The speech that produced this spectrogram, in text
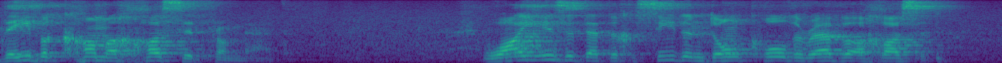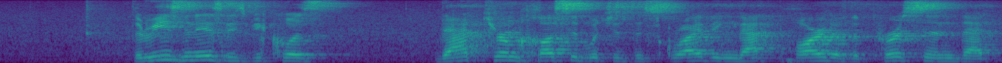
they become a chassid from that. Why is it that the chassidim don't call the Rebbe a chassid? The reason is, is because that term chassid, which is describing that part of the person that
